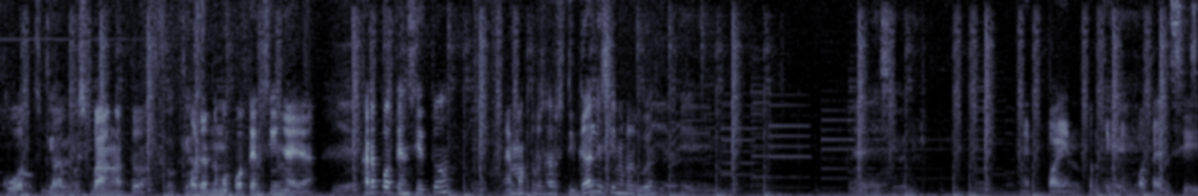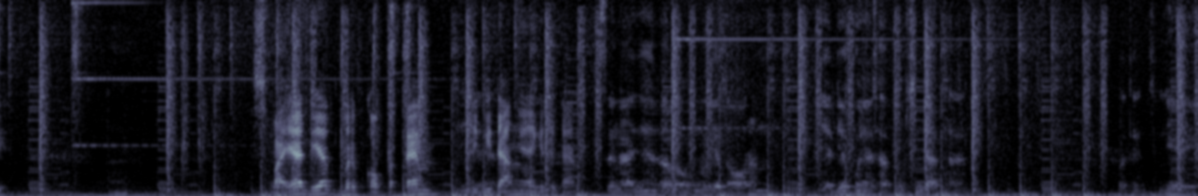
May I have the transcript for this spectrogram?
Quotes Oke. bagus banget tuh. Kalau udah nemu potensinya ya. Iya. Karena potensi itu emang terus harus digali sih menurut gue iya. Iya, Eh, iya sih bener. ini poin penting nih Iya. potensi. Supaya dia berkompeten di Iya. bidangnya gitu kan. Seenggaknya kalau ngelihat orang ya dia punya satu senjata. Potensi. Iya, iya.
